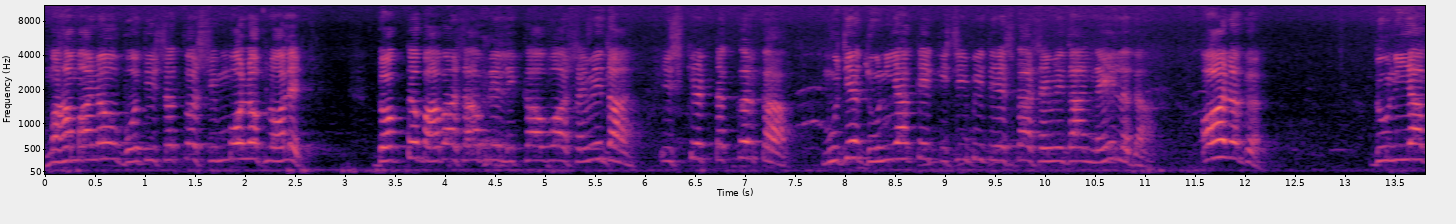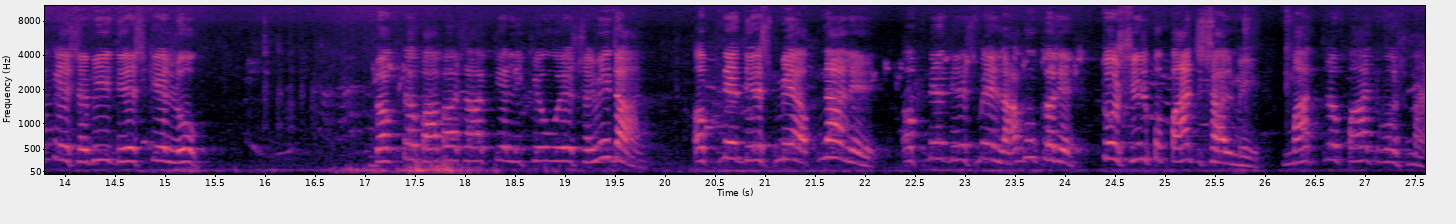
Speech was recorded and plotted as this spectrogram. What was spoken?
महामानव बोधिसत्व symbol of knowledge doctor Baba Saheb ने लिखा हुआ संविधान, इसके टक्कर का मुझे दुनिया के किसी भी देश का संविधान नहीं लगा। और अगर दुनिया के सभी देश के लोग डॉक्टर बाबा साहब के लिखे हुए संविधान अपने देश में अपना ले, अपने देश में लागू करे तो सिर्फ़ पाँच साल में, मात्र पाँच वर्ष में,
